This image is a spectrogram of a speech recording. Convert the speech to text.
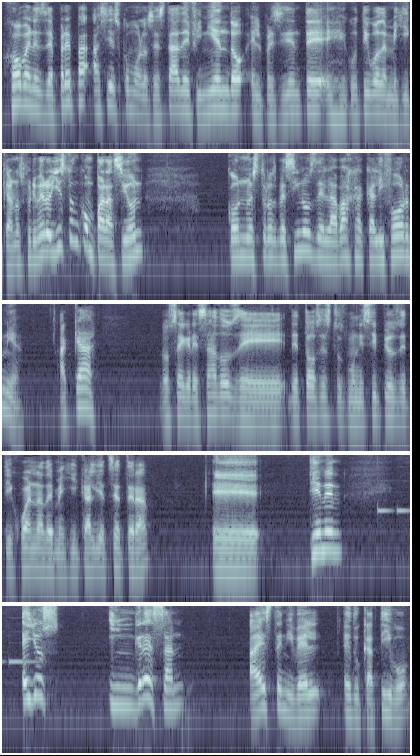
Jóvenes de prepa, así es como los está definiendo el presidente ejecutivo de Mexicanos Primero. Y esto en comparación con nuestros vecinos de la Baja California, acá, los egresados de, todos estos municipios de Tijuana, de Mexicali, etcétera, eh, tienen, ellos ingresan a este nivel educativo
